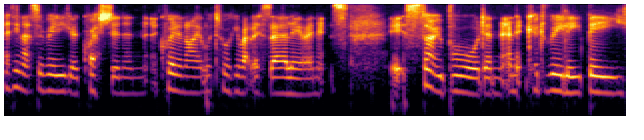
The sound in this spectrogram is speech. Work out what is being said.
I think that's a really good question, and Quinn and I were talking about this earlier, and it's it's so broad, and, and it could really be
